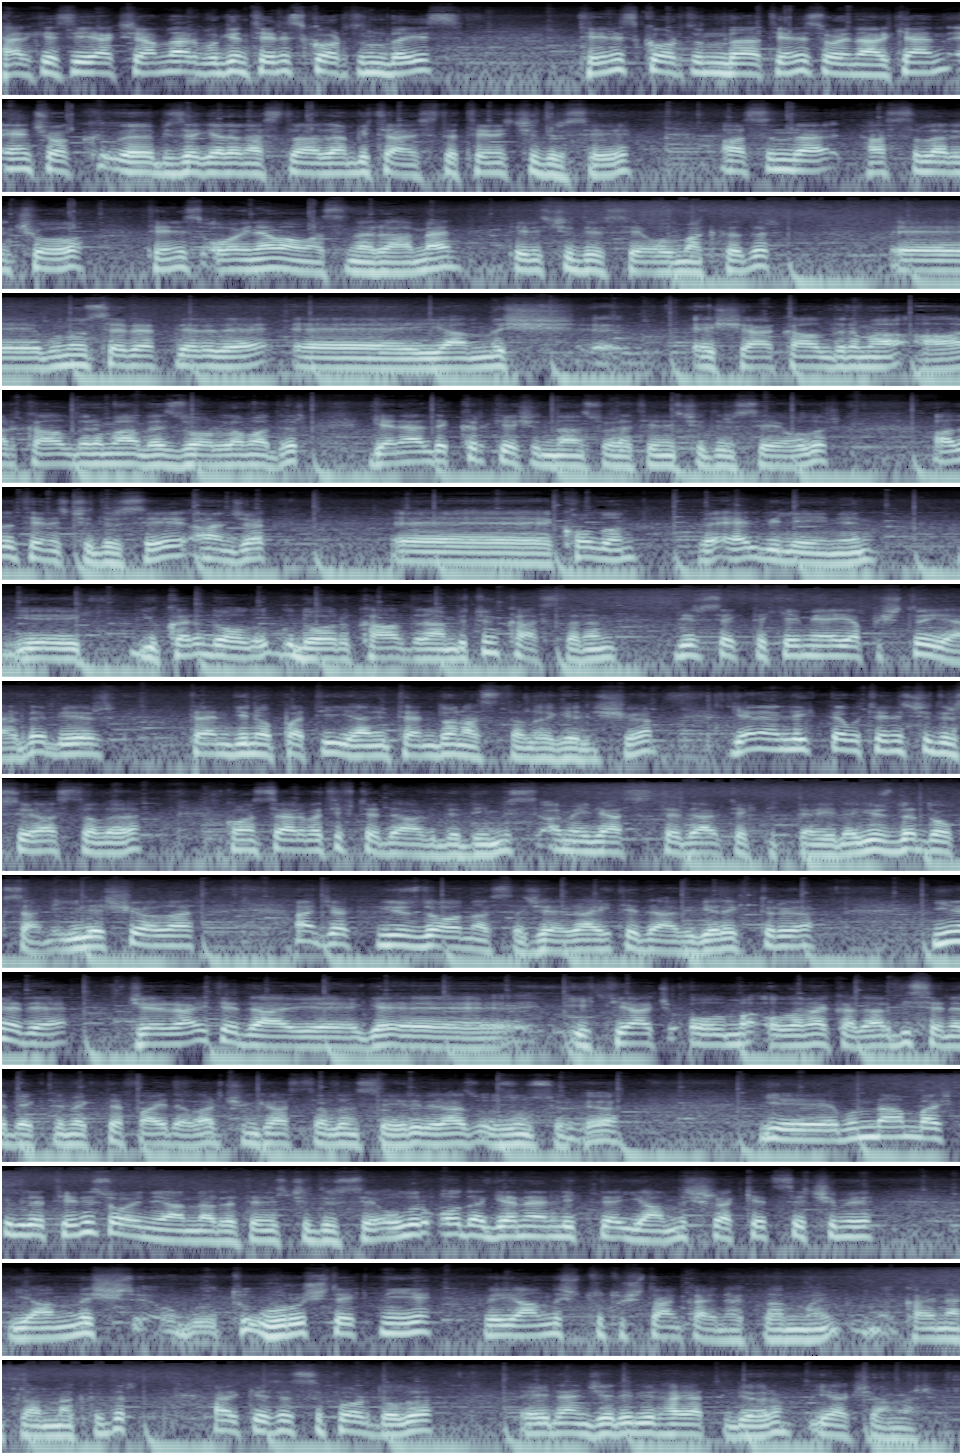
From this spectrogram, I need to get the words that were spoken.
Herkese iyi akşamlar. Bugün tenis kortundayız. Tenis kortunda tenis oynarken en çok e, bize gelen hastalardan bir tanesi de tenisçi dirseği. Aslında hastaların çoğu tenis oynamamasına rağmen tenisçi dirseği olmaktadır. E, Bunun sebepleri de e, yanlış eşya kaldırma, ağır kaldırma ve zorlamadır. Genelde 40 yaşından sonra tenisçi dirseği olur. Adı tenisçi dirseği ancak kolun ve el bileğinin yukarı doğru, doğru kaldıran bütün kasların dirsekte kemiğe yapıştığı yerde bir tendinopati yani tendon hastalığı gelişiyor. Genellikle bu tenisçi dirseği hastalığı konservatif tedavi dediğimiz ameliyatsız tedavi teknikleriyle %90 iyileşiyorlar. Ancak %10 hasta cerrahi tedavi gerektiriyor. Yine de cerrahi tedaviye e, ihtiyaç olma, olana kadar bir sene beklemekte fayda var. Çünkü hastalığın seyri biraz uzun sürüyor. Ee, Bundan başka bir de tenis oynayanlarda tenisçi dirseği olur. O da genellikle yanlış raket seçimi, yanlış vuruş tekniği ve yanlış tutuştan kaynaklanma, kaynaklanmaktadır. Herkese spor dolu, eğlenceli bir hayat diliyorum. İyi akşamlar.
